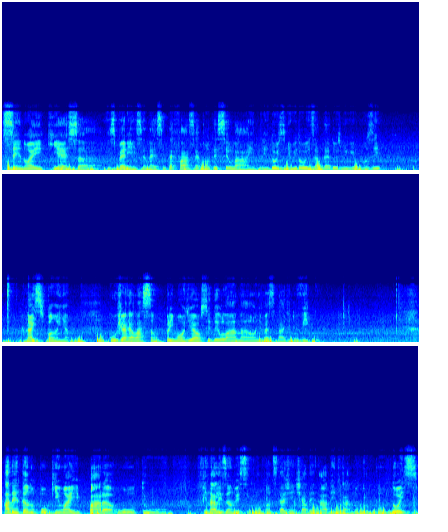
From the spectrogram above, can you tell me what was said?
sendo aí que essa experiência nessa interface aconteceu lá entre 2002 até 2011 na Espanha, cuja relação primordial se deu lá na Universidade do Vigo. Adentrando um pouquinho aí para o outro, finalizando esse grupo, antes da gente adentrar no grupo 2,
